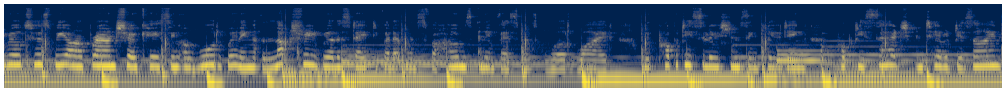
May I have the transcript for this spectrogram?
Realtors, we are a brand showcasing award winning luxury real estate developments for homes and investments worldwide, with property solutions including property search, interior design,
